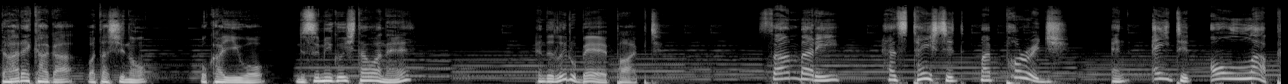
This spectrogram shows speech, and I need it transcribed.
誰かが私のお粥を盗み食いしたわね。And the little bear piped, Somebody has tasted my porridge and ate it all up.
